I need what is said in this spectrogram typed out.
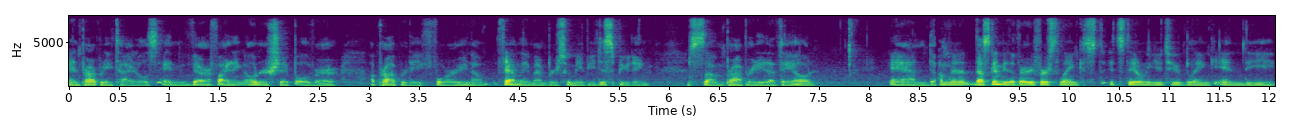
and property titles and verifying ownership over a property for you know family members who may be disputing some property that they own. And i'm gonna that's gonna be the very first link. It's, the only youtube link in the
